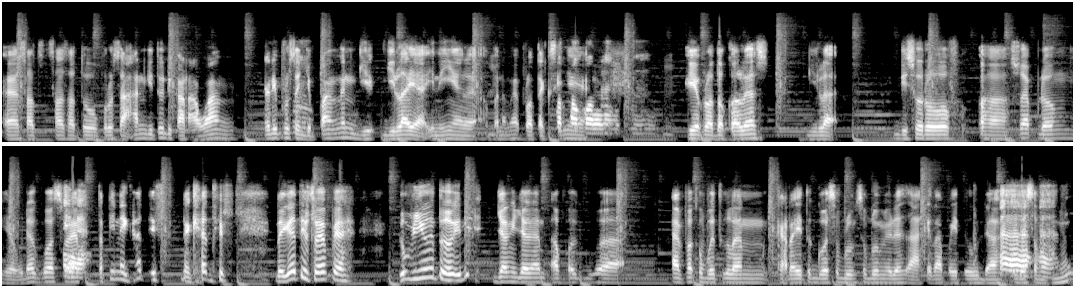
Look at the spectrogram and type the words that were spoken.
eh, satu- salah satu perusahaan gitu di Karawang. Jadi perusahaan Hmm. Jepang kan gi- gila ya ininya apa namanya proteksinya ya. Protokolnya. Hmm. iya protokolnya gila. Disuruh eh, swab dong. Ya udah gue swab. Iya. tapi negatif negatif negatif swab ya. Gue bingung tuh ini jangan-jangan apa gue apa kebetulan karena itu gue sebelum sebelumnya udah sakit apa itu udah Ah, udah ah. sembuh?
